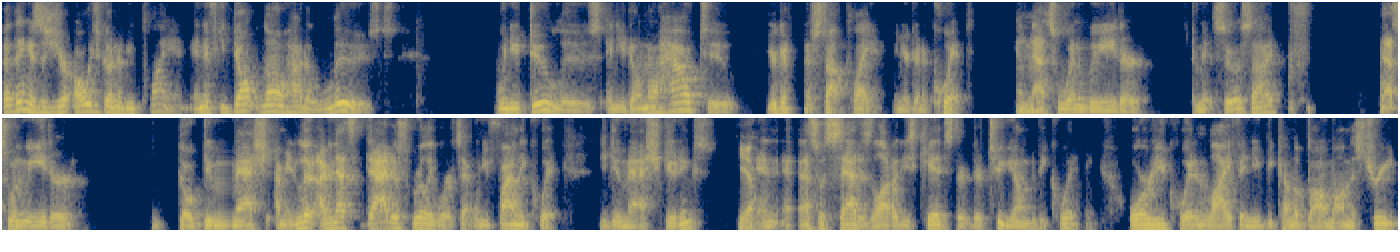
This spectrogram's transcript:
But the thing is, is you're always going to be playing. And if you don't know how to lose, when you do lose and you don't know how to, you're going to stop playing and you're going to quit. And mm-hmm. that's when we either commit suicide. That's when we either go do mass. I mean, I mean that's that is really where it's at when you finally quit. You do mass shootings. Yeah. And, and that's what's sad is a lot of these kids, they're, they're too young to be quitting or you quit in life and you become a bum on the street.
